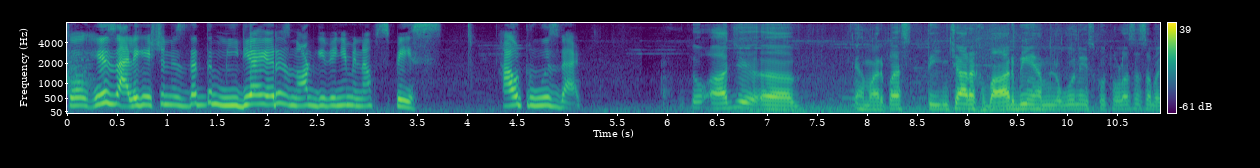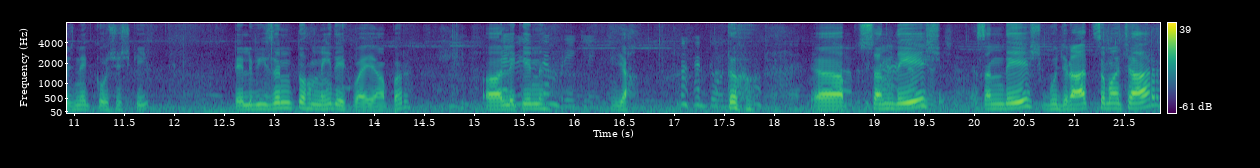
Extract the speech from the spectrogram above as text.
So his allegation is that the media here is not giving him enough space. How true is that? तो आज हमारे पास तीन चार अखबार भी हैं। हम लोगों ने इसको थोड़ा सा समझने की कोशिश की। टेलीविज़न तो हम नहीं देख पाए यहाँ पर। अ, लेकिन या। तो अ, संदेश संदेश गुजरात समाचार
